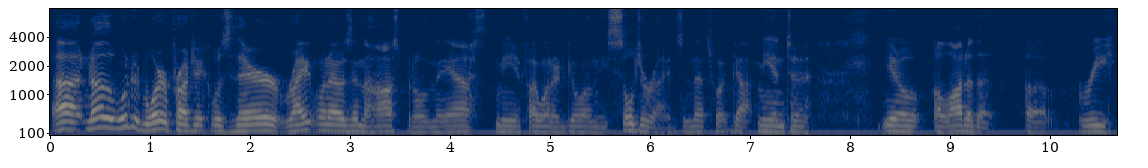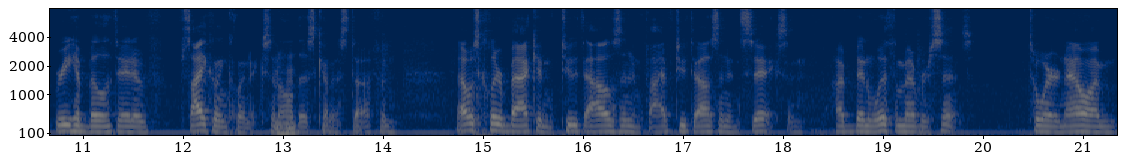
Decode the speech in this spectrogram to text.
Uh, no, the Wounded Warrior Project was there right when I was in the hospital, and they asked me if I wanted to go on these soldier rides, and that's what got me into, you know, a lot of the uh, re- rehabilitative cycling clinics and all this kind of stuff. And that was clear back in 2005, 2006, and I've been with them ever since, to where now I'm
